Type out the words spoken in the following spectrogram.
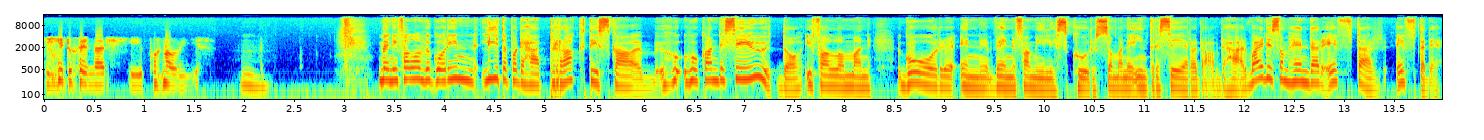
tid och energi på något vis. Mm. Men ifall om vi går in lite på det här praktiska, hur, hur, kan det se ut då ifall om man går en vänfamiljskurs och man är intresserad av det här? Vad är det som händer efter, efter det?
